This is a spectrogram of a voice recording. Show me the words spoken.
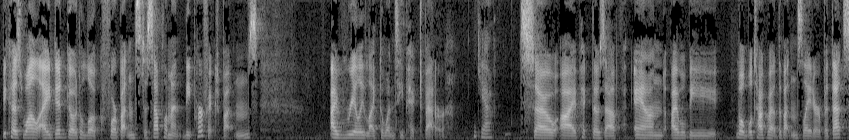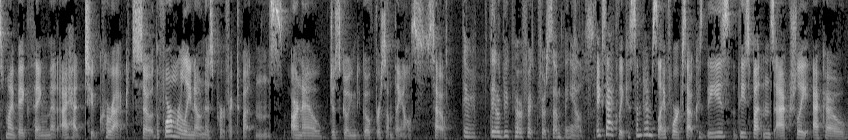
Because while I did go to look for buttons to supplement the perfect buttons, I really liked the ones he picked better. Yeah. So I picked those up, and I will be. Well, we'll talk about the buttons later, but that's my big thing that I had to correct. So the formerly known as perfect buttons are now just going to go for something else. So They're, they'll be perfect for something else. exactly, because sometimes life works out. Because these these buttons actually echo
